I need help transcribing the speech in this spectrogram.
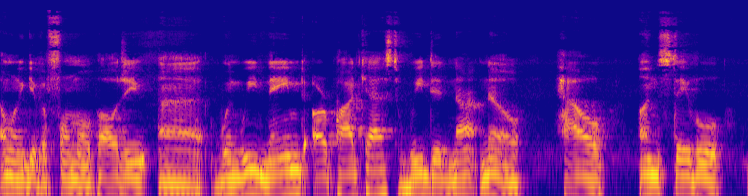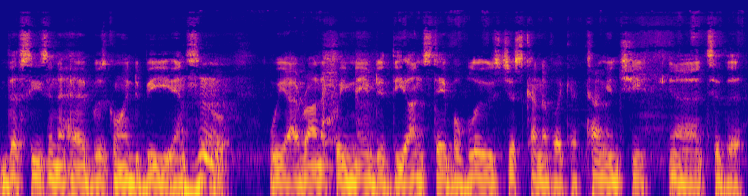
I want to give a formal apology. Uh, when we named our podcast, we did not know how unstable the season ahead was going to be, and so we ironically named it the Unstable Blues, just kind of like a tongue in cheek uh, to the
